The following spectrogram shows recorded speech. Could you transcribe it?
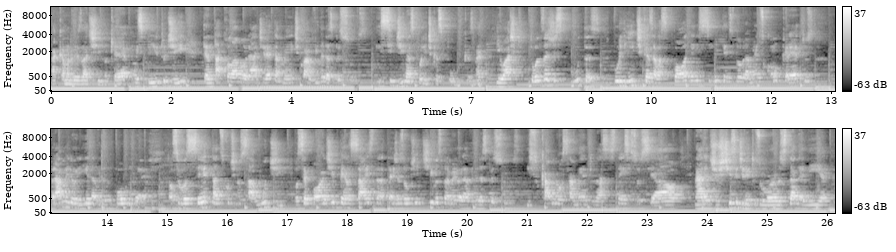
na Câmara Legislativa, que é um espírito de tentar colaborar diretamente com a vida das pessoas incidir nas políticas públicas, né? E eu acho que todas as disputas políticas, elas podem sim ter desdobramentos concretos para a melhoria da vida do povo do DF. Então, se você está discutindo saúde, você pode pensar estratégias objetivas para melhorar a vida das pessoas. Isso cabe no orçamento, na assistência social, na área de justiça e direitos humanos, cidadania,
